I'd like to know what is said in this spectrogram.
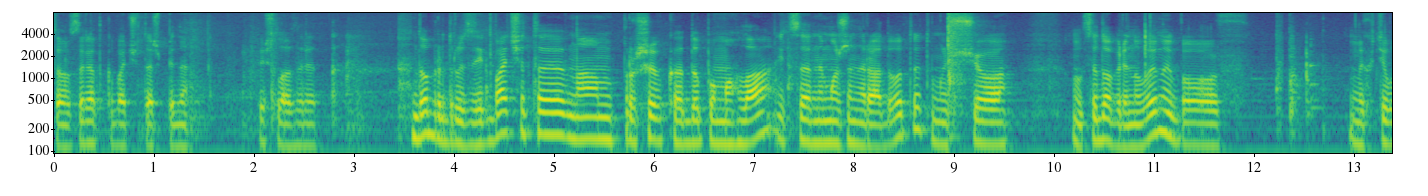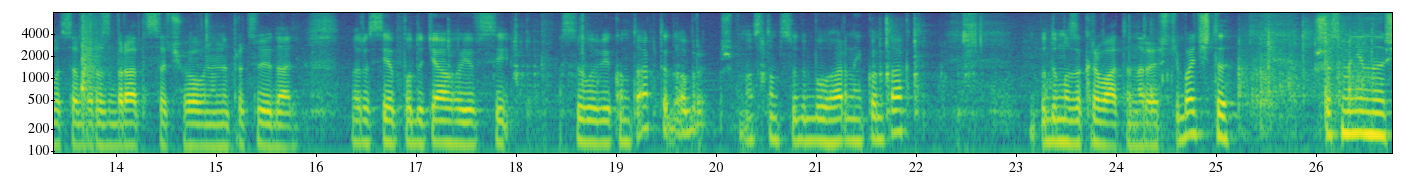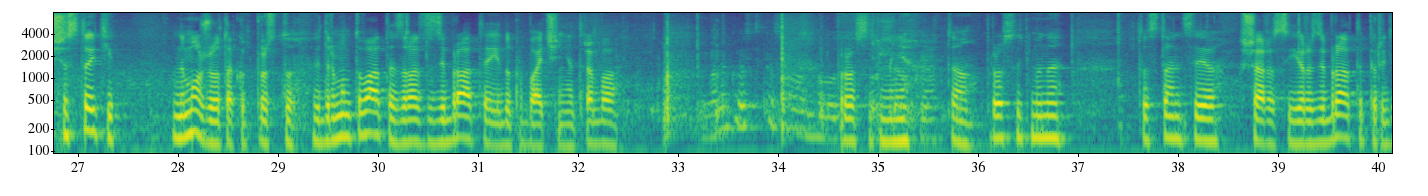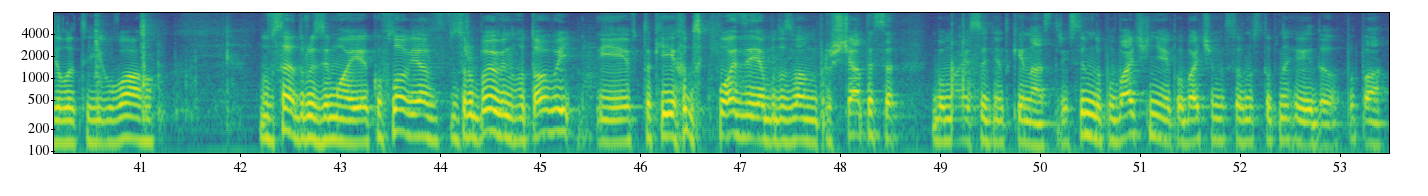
Так, зарядка бачу теж піде. Пішла зарядка. Добре, друзі, як бачите, нам прошивка допомогла, і це не може не радувати, тому що ну, це добрі новини, бо не хотілося б розбиратися, чого вона не працює далі. Зараз я подотягую всі силові контакти, добре, щоб у нас там сюди був гарний контакт. Будемо закривати нарешті. Бачите, щось мені не щастить. Не можу отак от просто відремонтувати, зразу зібрати і до побачення. Треба У мене колись таке саме було. з Просить мені. та, просить мене та станція ще раз її розібрати, приділити їй увагу. Ну все, друзі мої, екофлов я зробив, він готовий. І в такій от позі я буду з вами прощатися, бо маю сьогодні такий настрій. Всім до побачення і побачимося в наступних відео. Па-па.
